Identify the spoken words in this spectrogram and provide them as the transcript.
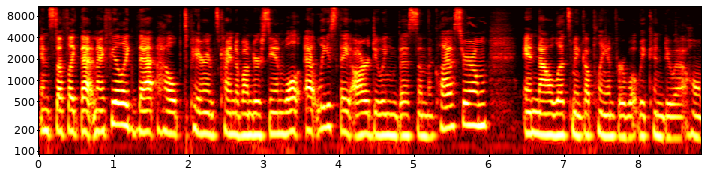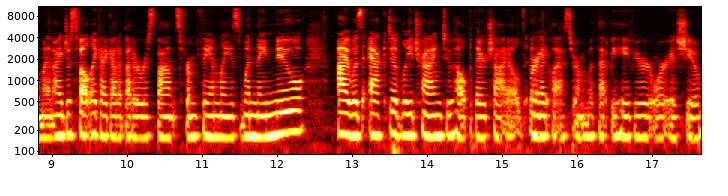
and stuff like that. And I feel like that helped parents kind of understand, well, at least they are doing this in the classroom and now let's make a plan for what we can do at home. And I just felt like I got a better response from families when they knew I was actively trying to help their child in the classroom with that behavior or issue.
